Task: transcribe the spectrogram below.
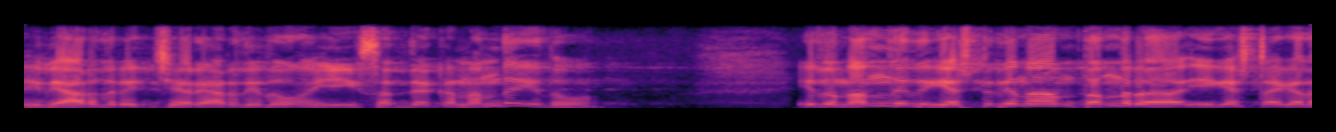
ಇದು ಯಾರದ್ರಿ ಚೇರ್ ಯಾರ್ದು ಇದು? ಈಗ ಸದ್ಯಕ್ಕೆ ನಂದೇ ಇದು. ಇದು ನಂದು ಇದು ಎಷ್ಟು ದಿನ ಅಂತಂದ್ರೆ ಈಗ ಎಷ್ಟಾಗ್ಯದ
